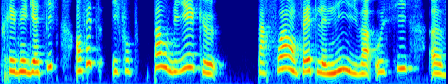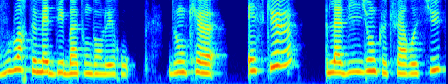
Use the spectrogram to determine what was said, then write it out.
très négatifs. En fait, il faut pas oublier que parfois en fait l'ennemi il va aussi euh, vouloir te mettre des bâtons dans les roues. Donc euh, est-ce que la vision que tu as reçue,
